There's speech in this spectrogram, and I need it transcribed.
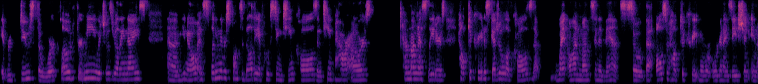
It reduced the workload for me, which was really nice um, you know, and splitting the responsibility of hosting team calls and team power hours among us leaders helped to create a schedule of calls that went on months in advance. So that also helped to create more organization in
